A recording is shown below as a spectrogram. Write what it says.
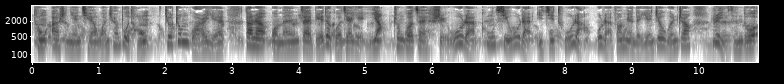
同二十年前完全不同。就中国而言，当然我们在别的国家也一样，中国在水污染、空气污染以及土壤污染方面的研究文章日益增多。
